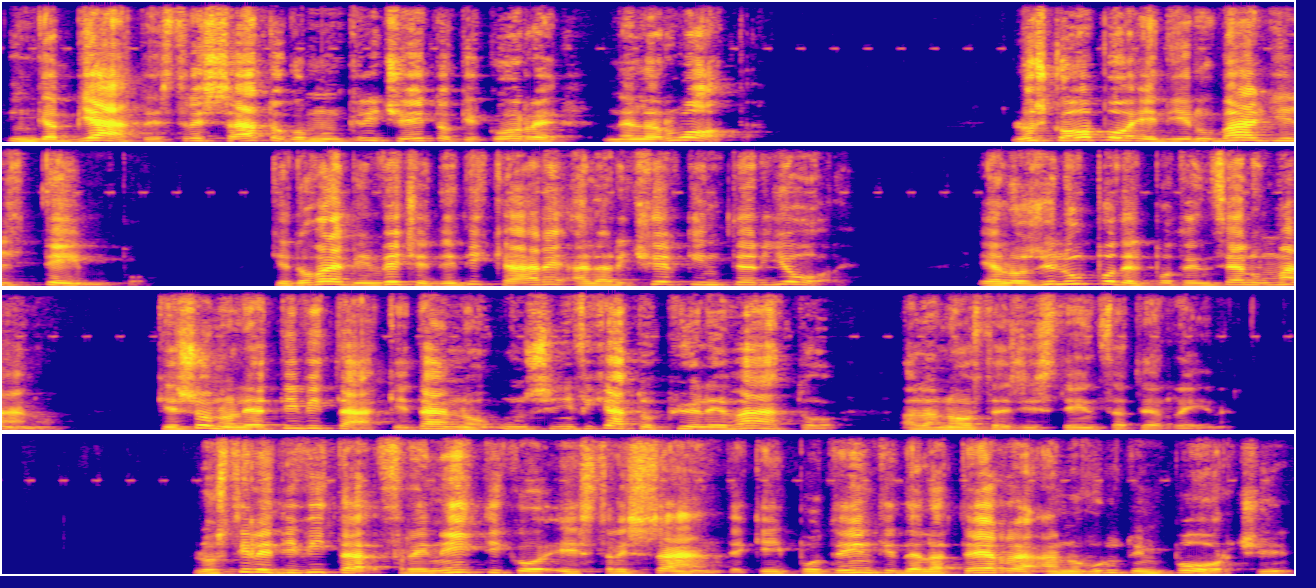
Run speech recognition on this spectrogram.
ingabbiato e stressato come un criceto che corre nella ruota. Lo scopo è di rubargli il tempo, che dovrebbe invece dedicare alla ricerca interiore, e allo sviluppo del potenziale umano, che sono le attività che danno un significato più elevato alla nostra esistenza terrena. Lo stile di vita frenetico e stressante che i potenti della Terra hanno voluto imporci,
